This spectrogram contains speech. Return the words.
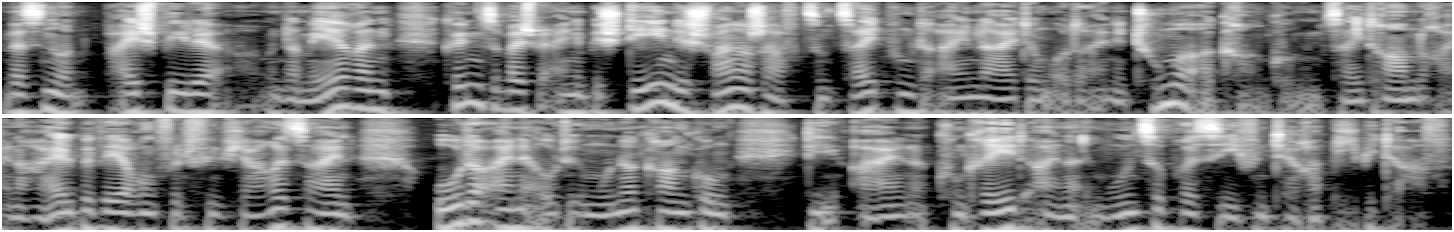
und das sind nur Beispiele unter mehreren, können zum Beispiel eine bestehende Schwangerschaft zum Zeitpunkt der Einleitung oder eine Tumorerkrankung im Zeitraum noch einer Heilbewährung von fünf Jahren sein oder eine Autoimmunerkrankung, die eine, konkret einer immunsuppressiven Therapie bedarf.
